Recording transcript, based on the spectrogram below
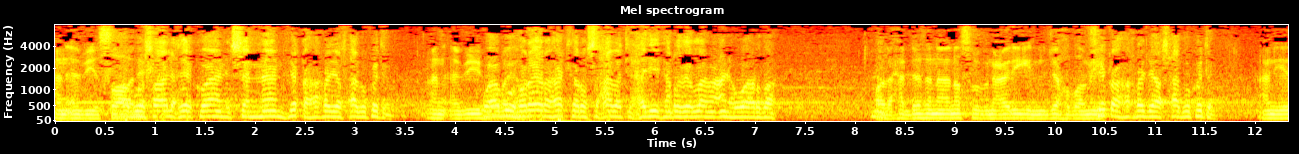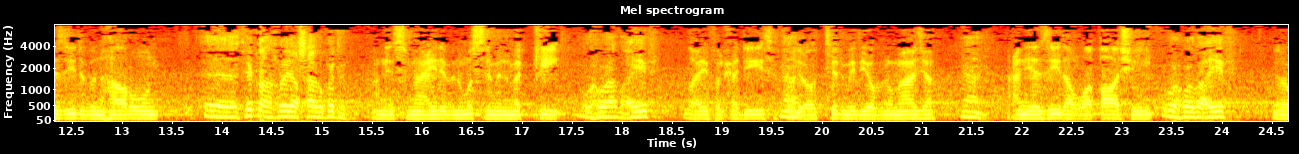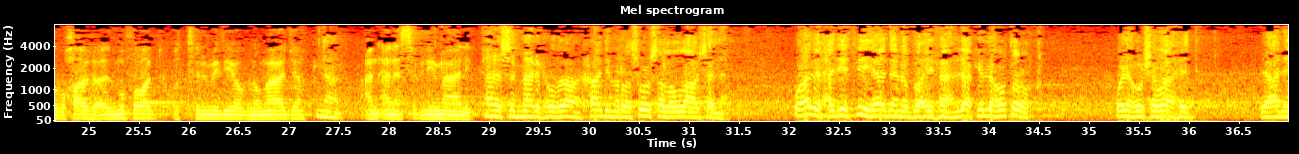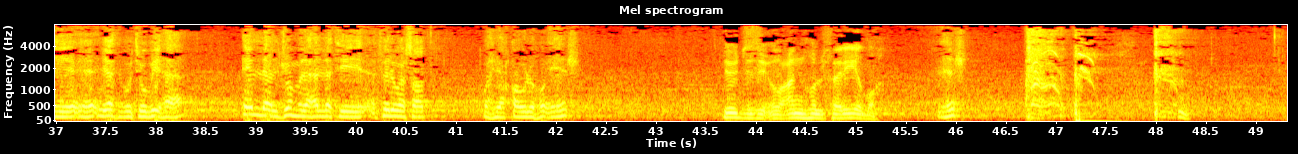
عن أبي صالح أبو صالح ذكوان السمان ثقة أخرج أصحاب الكتب. عن أبي هريرة. وأبو هريرة أكثر الصحابة حديثا رضي الله عنه وأرضاه. قال حدثنا نصر بن علي الجهضمي. ثقة أخرج أصحاب الكتب. عن يزيد بن هارون. آه، ثقة أخرج أصحاب الكتب. عن إسماعيل بن مسلم المكي. وهو ضعيف. ضعيف الحديث. أخرجه نعم. الترمذي وابن ماجه. نعم. عن يزيد الرقاشي. وهو ضعيف. من البخاري المفرد والترمذي وابن ماجه. نعم. عن أنس بن مالك. أنس بن مالك رضي الله عنه خادم الرسول صلى الله عليه وسلم. وهذا الحديث فيه هذان الضعيفان لكن له طرق وله شواهد. يعني يثبت بها إلا الجملة التي في الوسط وهي قوله إيش؟ يجزئ عنه الفريضة إيش؟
